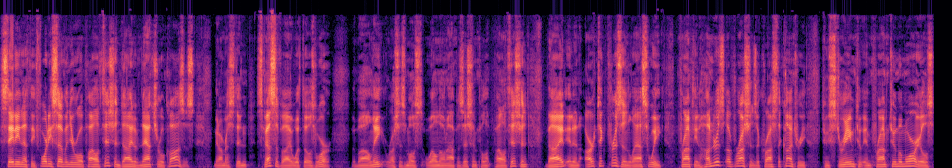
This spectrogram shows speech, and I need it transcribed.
stating that the 47 year old politician died of natural causes. The armist didn't specify what those were. Navalny, Russia's most well known opposition politician, died in an Arctic prison last week, prompting hundreds of Russians across the country to stream to impromptu memorials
